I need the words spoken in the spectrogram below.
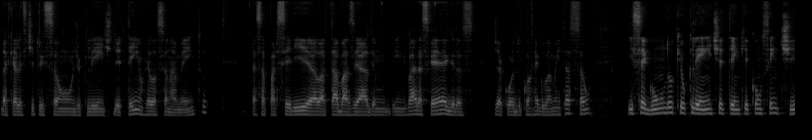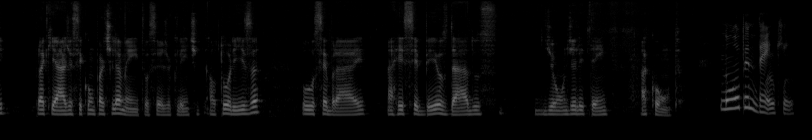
daquela instituição onde o cliente detém o um relacionamento. Essa parceria ela está baseada em, em várias regras de acordo com a regulamentação. E segundo, que o cliente tem que consentir para que haja esse compartilhamento, ou seja, o cliente autoriza o Sebrae a receber os dados de onde ele tem a conta. No Open Banking,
